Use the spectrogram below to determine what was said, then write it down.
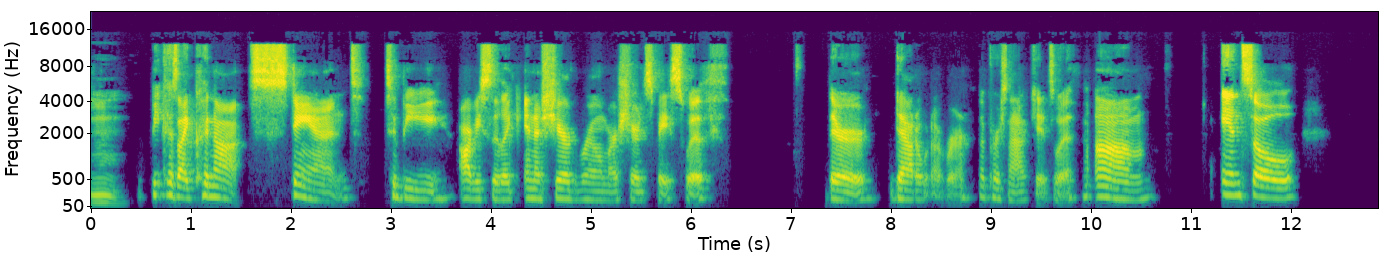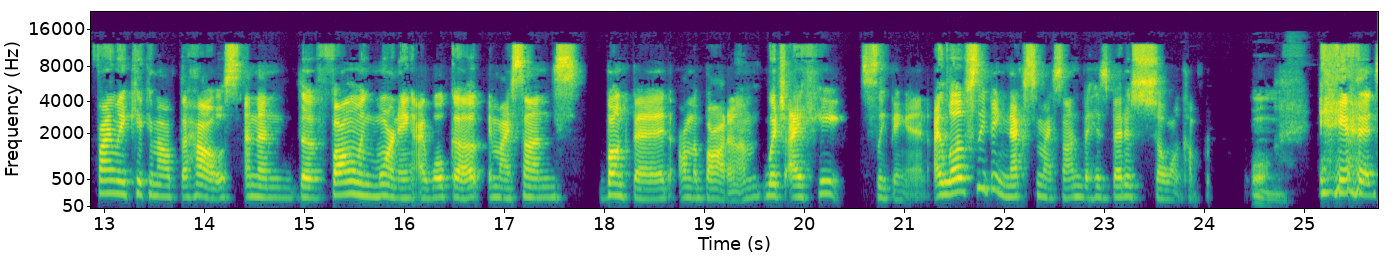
Mm. because I could not stand to be obviously like in a shared room or shared space with their dad or whatever, the person I have kids with. Um and so finally kick him out the house and then the following morning I woke up in my son's bunk bed on the bottom, which I hate sleeping in. I love sleeping next to my son, but his bed is so uncomfortable. And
